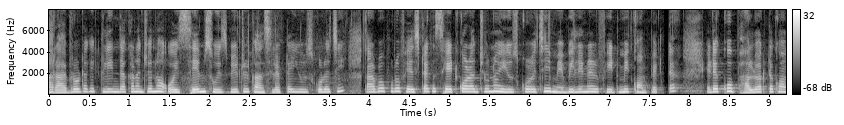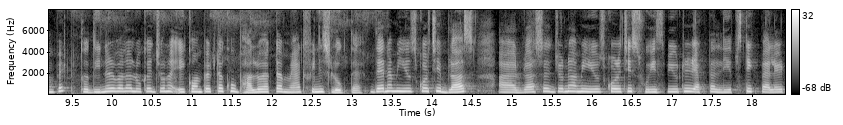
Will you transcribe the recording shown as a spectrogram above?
আর আইব্রোটাকে ক্লিন দেখানোর জন্য ওই সেম সুইস বিউটির কনসিলারটা ইউজ করেছি। তারপর পুরো ফেসটাকে সেট করার জন্য ইউজ করেছি মেবিলিনের ফিটমি কম্প্যাক্টটা এটা খুব ভালো একটা কম্প্যাক্ট তো দিনের বেলা লুকের জন্য এই কম্প্যাক্টটা খুব ভালো একটা ম্যাট ফিনিশ লুক দেয়। দেন আমি ইউজ করছি ব্লাশ আর ব্লাশের জন্য আমি ইউজ করেছি সুইস বিউটির একটা লিপস্টিক প্যালেট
